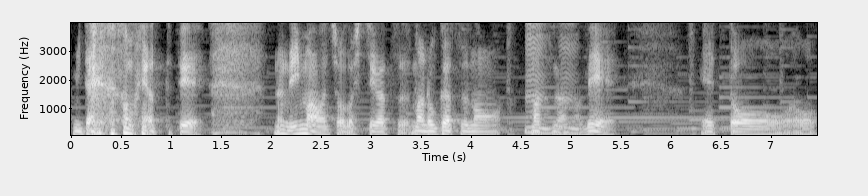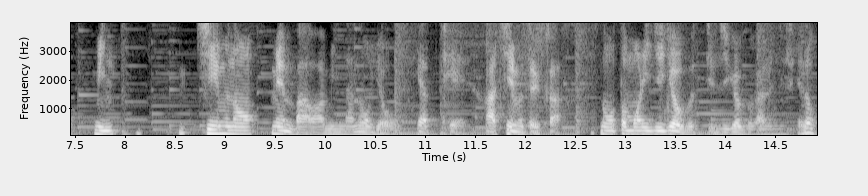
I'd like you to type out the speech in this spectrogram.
みたいなのもやってて、なんで今はちょうど7月、まあ6月の末なので、えっと、みん、チームのメンバーはみんな農業をやって、あ、チームというか、ノート森事業部っていう事業部があるんですけど、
